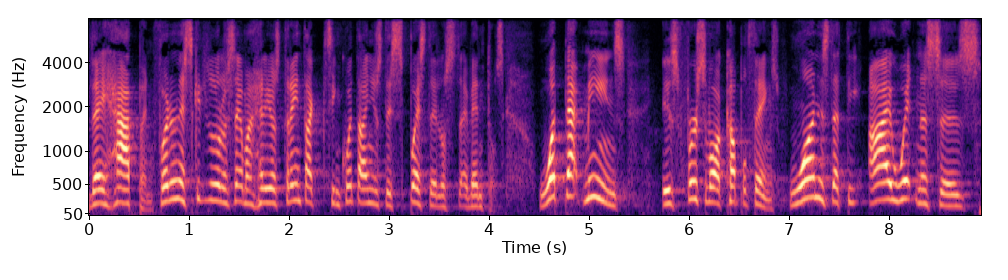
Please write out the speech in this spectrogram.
they happened. Fueron escritos los evangelios 30, 50 años después de los eventos. What that means is, first of all, a couple things. One is that the eyewitnesses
